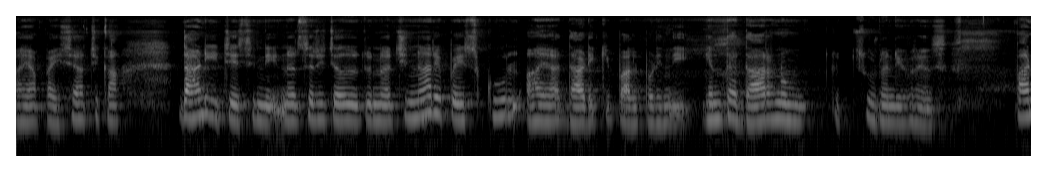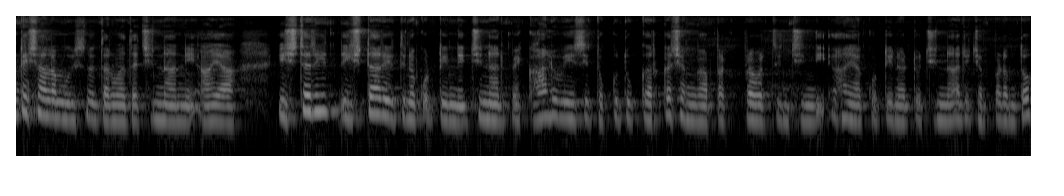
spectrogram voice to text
ఆయా పైశాచిక దాడి చేసింది. నర్సరీ చదువుతున్న చిన్నారిపై స్కూల్ ఆయా దాడికి పాల్పడింది. ఎంత దారుణం చూడండి ఫ్రెండ్స్. పాఠశాల ముగిసిన తర్వాత చిన్నాన్ని ఆయా ఇష్టరీ ఇష్టారీతిన కొట్టింది. చిన్నారిపై కాలు వేసి తొక్కుతూ కర్కశంగా ప్ర ప్రవర్తించింది. ఆయా కొట్టినట్టు చిన్నారి చెప్పడంతో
